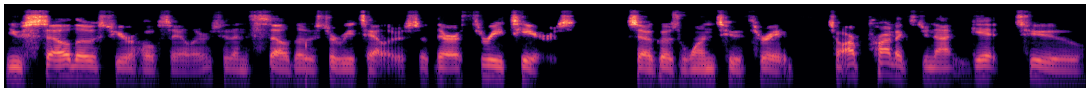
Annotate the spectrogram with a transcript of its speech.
You sell those to your wholesalers who then sell those to retailers. So there are three tiers. So it goes one, two, three. So our products do not get to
